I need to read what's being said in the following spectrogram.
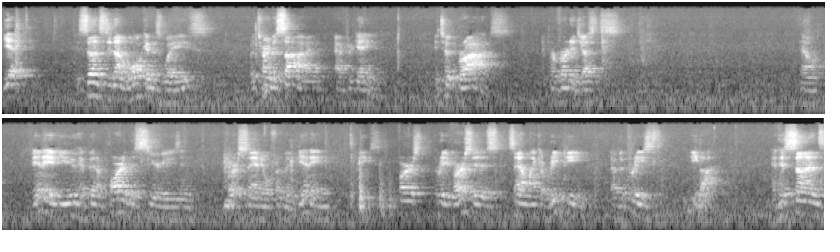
Yet, his sons did not walk in his ways, but turned aside after gain. They took bribes and perverted justice. Now, if any of you have been a part of this series in 1 Samuel from the beginning, these first three verses sound like a repeat of the priest Eli and his sons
